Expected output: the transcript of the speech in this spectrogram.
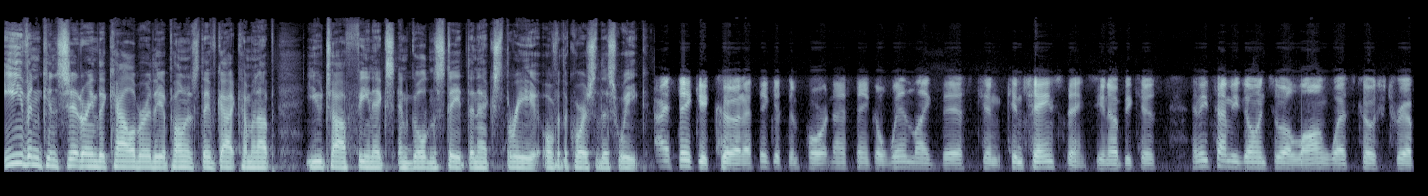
even considering the caliber of the opponents they've got coming up Utah, Phoenix, and Golden State the next three over the course of this week? I think it could. I think it's important. I think a win like this can, can change things, you know, because anytime you go into a long West Coast trip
